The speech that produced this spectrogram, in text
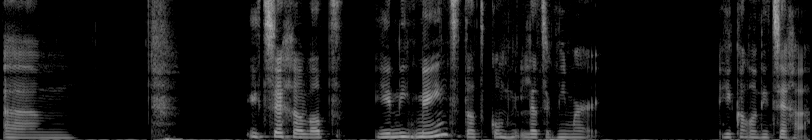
Um, iets zeggen wat je niet meent, dat komt letterlijk niet meer. Je kan het niet zeggen.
